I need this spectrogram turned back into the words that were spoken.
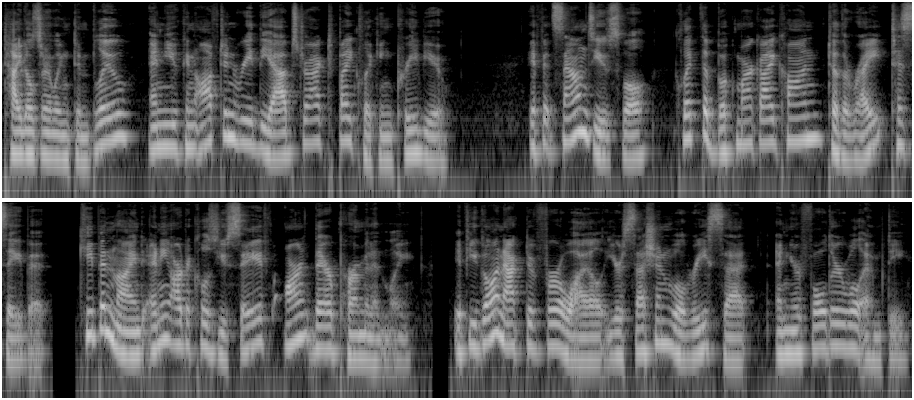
Titles are linked in blue, and you can often read the abstract by clicking Preview. If it sounds useful, click the bookmark icon to the right to save it. Keep in mind any articles you save aren't there permanently. If you go inactive for a while, your session will reset and your folder will empty.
